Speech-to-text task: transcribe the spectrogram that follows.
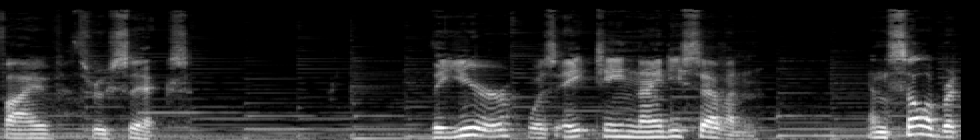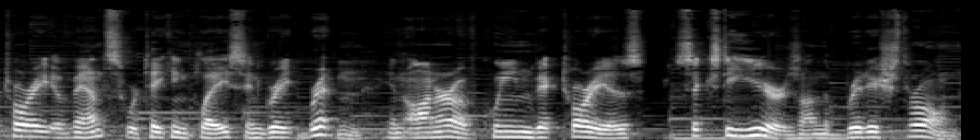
5 through 6. The year was 1897, and celebratory events were taking place in Great Britain in honor of Queen Victoria's 60 years on the British throne.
